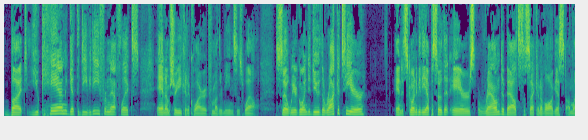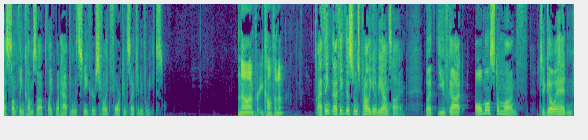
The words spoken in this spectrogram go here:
but you can get the DVD from Netflix, and I'm sure you could acquire it from other means as well. So we are going to do The Rocketeer and it's going to be the episode that airs roundabouts the 2nd of August, unless something comes up like what happened with sneakers for like four consecutive weeks. No, I'm pretty confident. I think I think this one's probably going to be on time, but you've got almost a month to go ahead and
